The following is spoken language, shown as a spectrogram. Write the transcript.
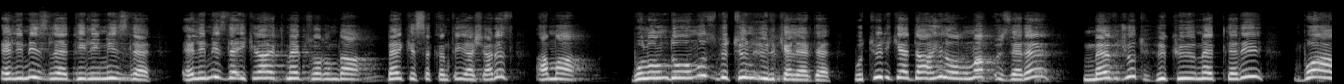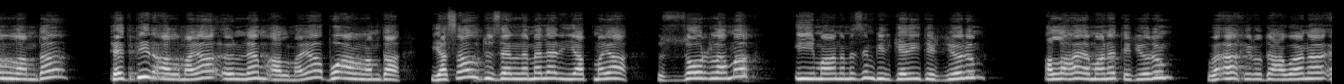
elimizle, dilimizle, elimizle ikrah etmek zorunda belki sıkıntı yaşarız ama bulunduğumuz bütün ülkelerde, bu Türkiye dahil olmak üzere mevcut hükümetleri bu anlamda tedbir almaya, önlem almaya, bu anlamda yasal düzenlemeler yapmaya zorlamak imanımızın bir gereğidir diyorum. Allah'a emanet ediyorum. وآخر دعوانا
